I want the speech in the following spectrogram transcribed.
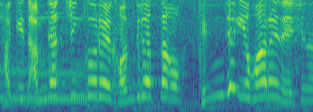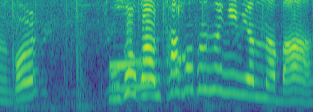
자기 남자친구를 건드렸다고 굉장히 화를 내시는걸? 도서관 사서 선생님이었나봐.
